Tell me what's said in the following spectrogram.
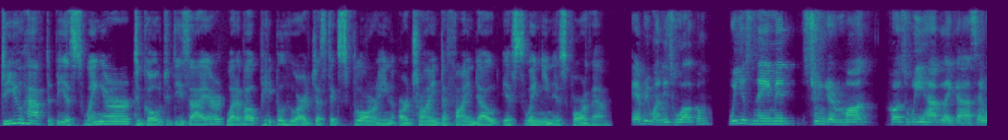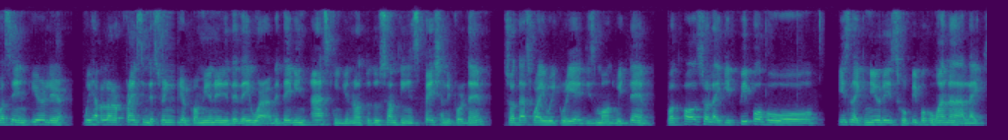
Do you have to be a swinger to go to Desire? What about people who are just exploring or trying to find out if swinging is for them? Everyone is welcome. We just name it Swinger Month because we have like as I was saying earlier, we have a lot of friends in the swinger community that they were they've been asking, you know, to do something especially for them. So that's why we create this month with them. But also like if people who is like nudists, who people who wanna like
